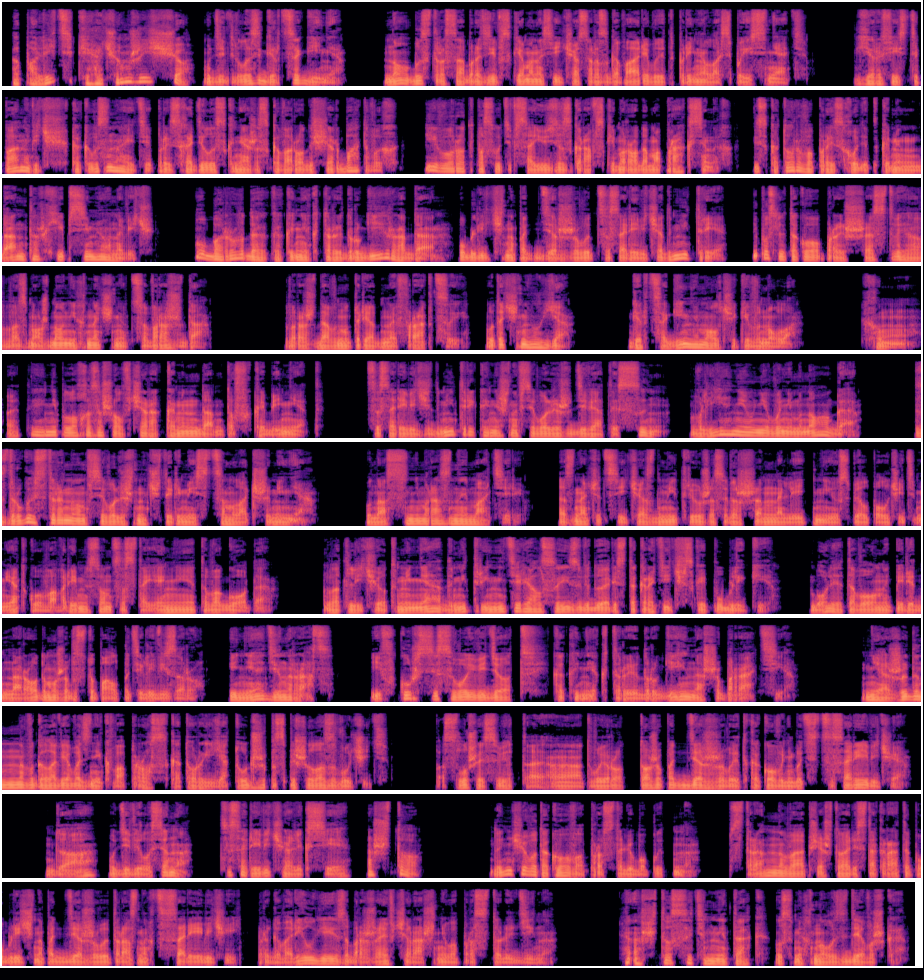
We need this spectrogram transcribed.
«О политике? О чем же еще?» — удивилась герцогиня но, быстро сообразив, с кем она сейчас разговаривает, принялась пояснять. Ерофей Степанович, как вы знаете, происходил из княжеского рода Щербатовых, и его род, по сути, в союзе с графским родом Апраксиных, из которого происходит комендант Архип Семенович. Оба рода, как и некоторые другие рода, публично поддерживают цесаревича Дмитрия, и после такого происшествия, возможно, у них начнется вражда. Вражда внутри одной фракции, уточнил я. Герцогиня молча кивнула. Хм, это я неплохо зашел вчера к коменданту в кабинет. Цесаревич Дмитрий, конечно, всего лишь девятый сын. Влияния у него немного. С другой стороны, он всего лишь на четыре месяца младше меня. У нас с ним разные матери. А значит, сейчас Дмитрий уже совершеннолетний и успел получить метку во время солнцестояния этого года. В отличие от меня, Дмитрий не терялся из виду аристократической публики. Более того, он и перед народом уже выступал по телевизору. И не один раз. И в курсе свой ведет, как и некоторые другие наши братья. Неожиданно в голове возник вопрос, который я тут же поспешил озвучить. «Послушай, Света, а твой род тоже поддерживает какого-нибудь цесаревича?» «Да», — удивилась она, — «цесаревича Алексея. А что?» «Да ничего такого, просто любопытно. «Странно вообще, что аристократы публично поддерживают разных цесаревичей», — проговорил я, изображая вчерашнего простолюдина. «А что с этим не так?» — усмехнулась девушка.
